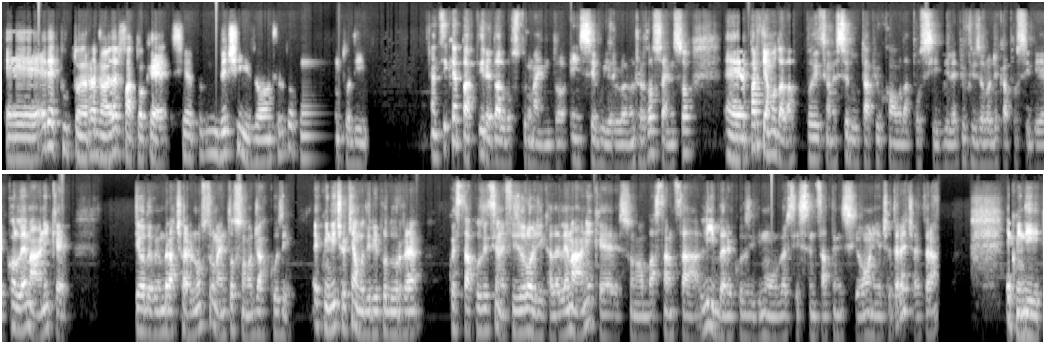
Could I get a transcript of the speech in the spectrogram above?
E, ed è tutto in ragione del fatto che si è deciso a un certo punto di, anziché partire dallo strumento e inseguirlo in un certo senso, eh, partiamo dalla posizione seduta più comoda possibile, più fisiologica possibile, con le mani che, se io devo imbracciare uno strumento, sono già così. E quindi cerchiamo di riprodurre questa posizione fisiologica delle mani, che sono abbastanza libere così di muoversi senza tensioni, eccetera, eccetera. E quindi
